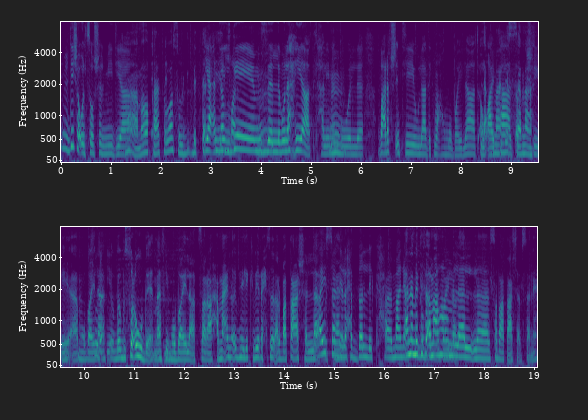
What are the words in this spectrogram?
بديش أقول social media آه مواقع التواصل بالتأكيد يعني ال games الملهيات خلينا نقول. بعرفش أنت أولادك معهم موبايلات أو لا iPad ما لسه أو ما. في آه، موبايلات. رأيك؟ بصعوبة ما في موبايلات صراحة مع إنه ابني الكبير رح يصير 14 هلأ لأي بس سنه رح تضلك مانع أنا متفقة معهم؟ لل 17 سنة.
